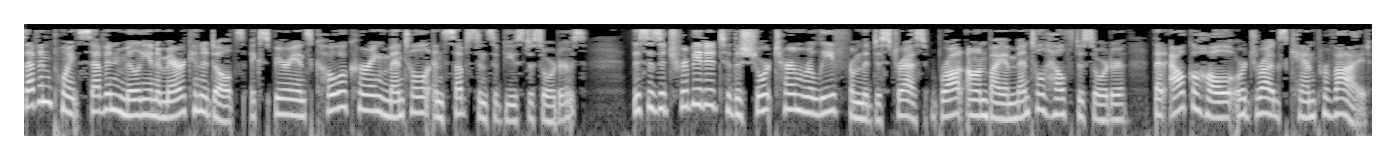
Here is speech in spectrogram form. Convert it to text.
7.7 million American adults experience co occurring mental and substance abuse disorders? This is attributed to the short term relief from the distress brought on by a mental health disorder that alcohol or drugs can provide.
